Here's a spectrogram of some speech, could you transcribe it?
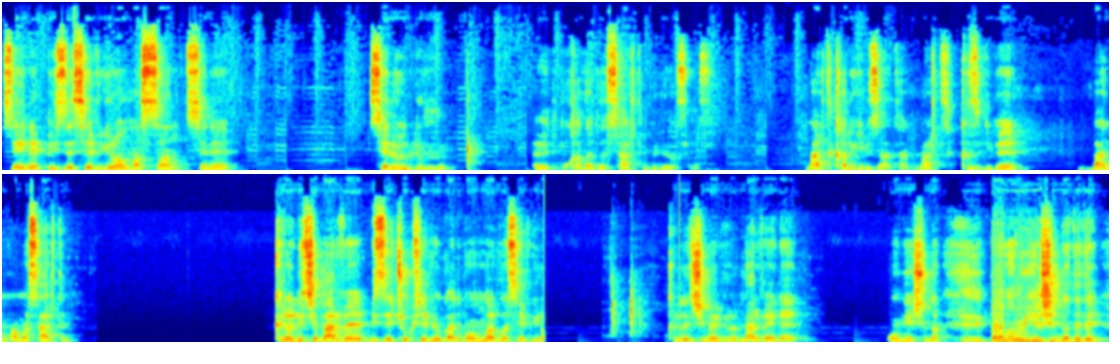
Zeynep bizle sevgili olmazsan seni seni öldürürüm. Evet bu kadar da sertim biliyorsunuz. Mert karı gibi zaten. Mert kız gibi ben ama sertim. Kraliçe Merve bizi çok seviyor galiba. Onlarla sevgili Kraliçe Merve, ile 10 yaşında. Bana 10 yaşında dedi.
